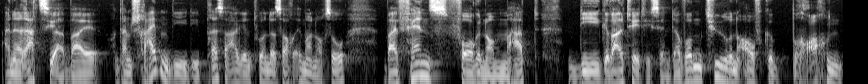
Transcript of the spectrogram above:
eine Razzia bei, und dann schreiben die, die Presseagenturen das auch immer noch so, bei Fans vorgenommen hat, die gewalttätig sind. Da wurden Türen aufgebrochen,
